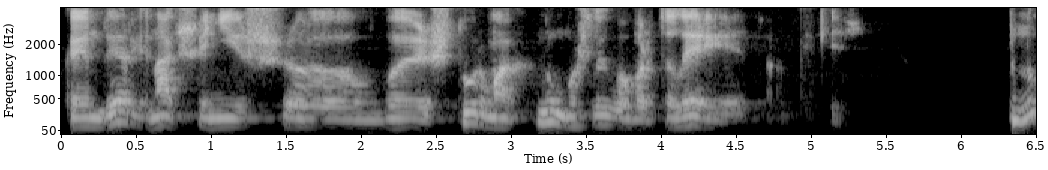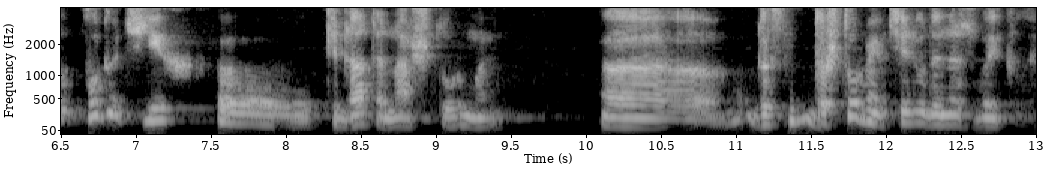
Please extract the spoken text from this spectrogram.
КНДР інакше ніж е, в штурмах, ну можливо, в артилерії там якісь. Ну будуть їх е, кидати на штурми. До штурмів ці люди не звикли.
